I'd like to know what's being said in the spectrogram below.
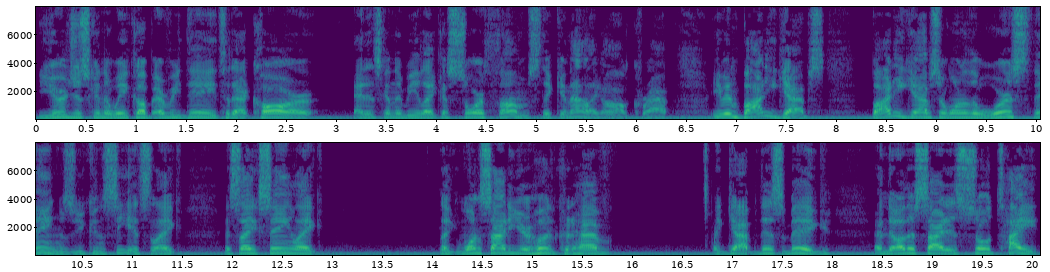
you're just to wake up every day to that car and it's going to be like a sore thumb sticking out like oh crap. Even body gaps. Body gaps are one of the worst things you can see. It's like it's like saying like like one side of your hood could have a gap this big and the other side is so tight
